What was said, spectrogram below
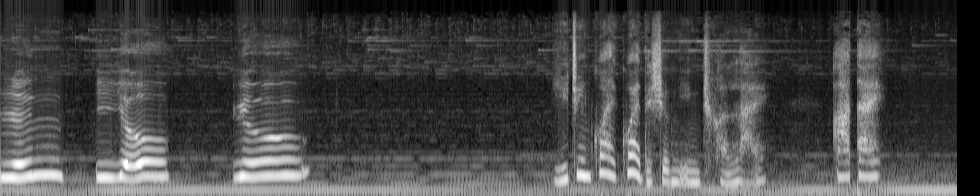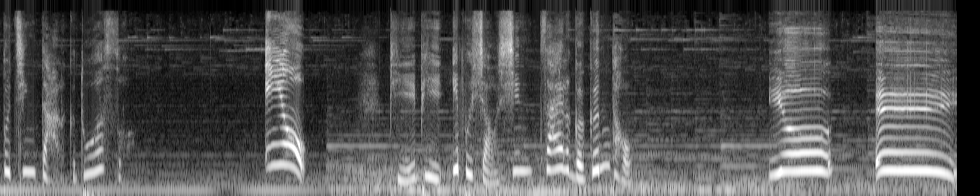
人有有，一阵怪怪的声音传来，阿呆不禁打了个哆嗦。哎呦！皮皮一不小心栽了个跟头。哟，哎！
